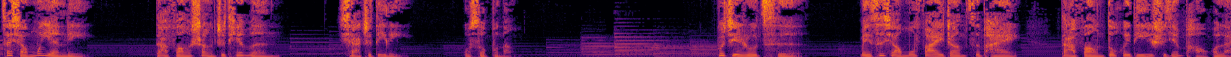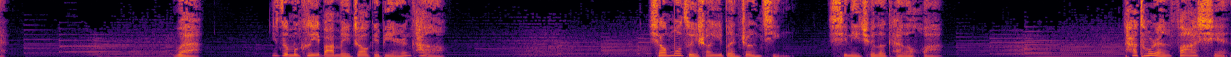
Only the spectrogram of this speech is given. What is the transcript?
在小木眼里，大方上知天文，下知地理，无所不能。不仅如此，每次小木发一张自拍，大方都会第一时间跑过来。喂，你怎么可以把美照给别人看啊？小木嘴上一本正经，心里却乐开了花。他突然发现，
